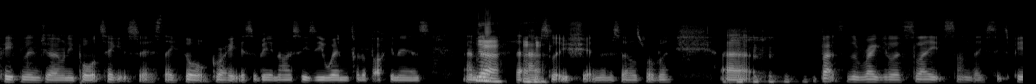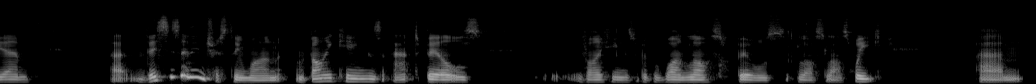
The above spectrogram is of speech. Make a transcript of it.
people in Germany bought tickets to this, they thought, "Great, this will be a nice, easy win for the Buccaneers," and Yeah. they're, absolutely shitting themselves probably. Uh, back to the regular slate, Sunday, 6 p.m. Uh, this is an interesting one. Vikings at Bills. Vikings with the one loss. Bills lost last week. Um,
